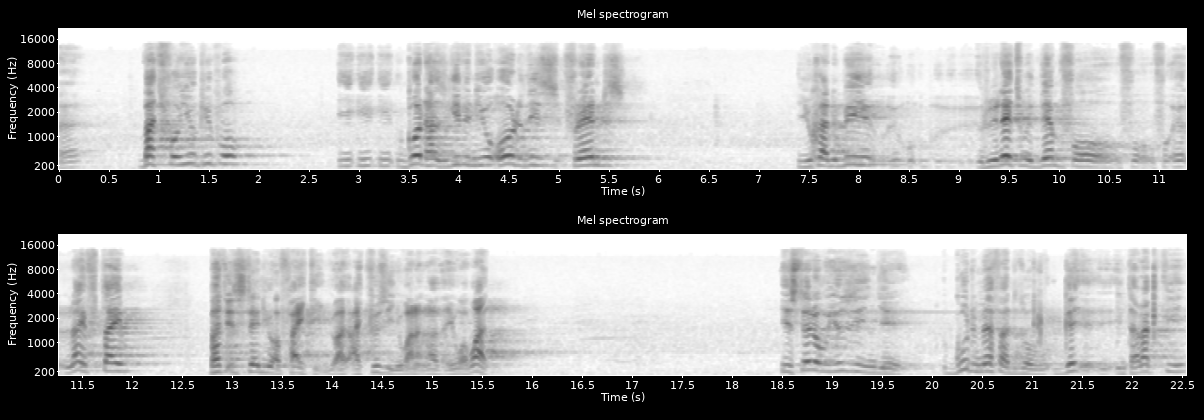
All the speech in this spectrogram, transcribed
Uh, but for you people, God has given you all these friends. You can be relate with them for, for, for a lifetime, but instead you are fighting, you are accusing one another. You are what? Instead of using good methods of interacting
